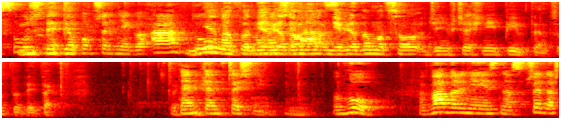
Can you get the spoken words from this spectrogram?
słuszny do poprzedniego. A tu Nie no, to nie wiadomo, nie wiadomo co dzień wcześniej pił ten, co tutaj tak... tak Ten, ten wcześniej. W. Wawel nie jest na sprzedaż,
